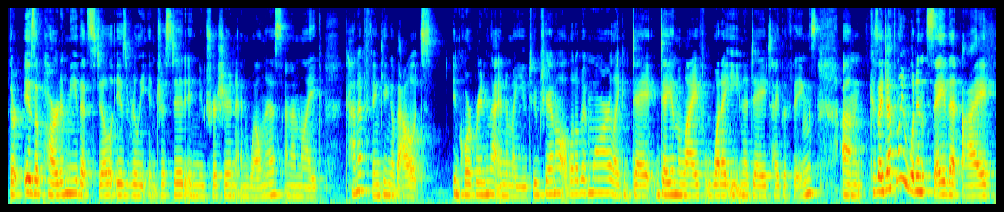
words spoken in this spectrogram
there is a part of me that still is really interested in nutrition and wellness. And I'm like kind of thinking about incorporating that into my YouTube channel a little bit more, like day day in the life, what I eat in a day type of things. Because um, I definitely wouldn't say that I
